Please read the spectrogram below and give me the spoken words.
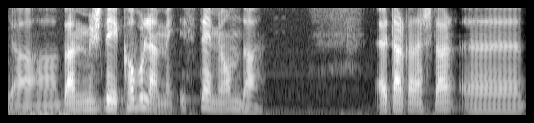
Ya ben müjdeyi kabullenmek istemiyorum da. Evet arkadaşlar, eee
